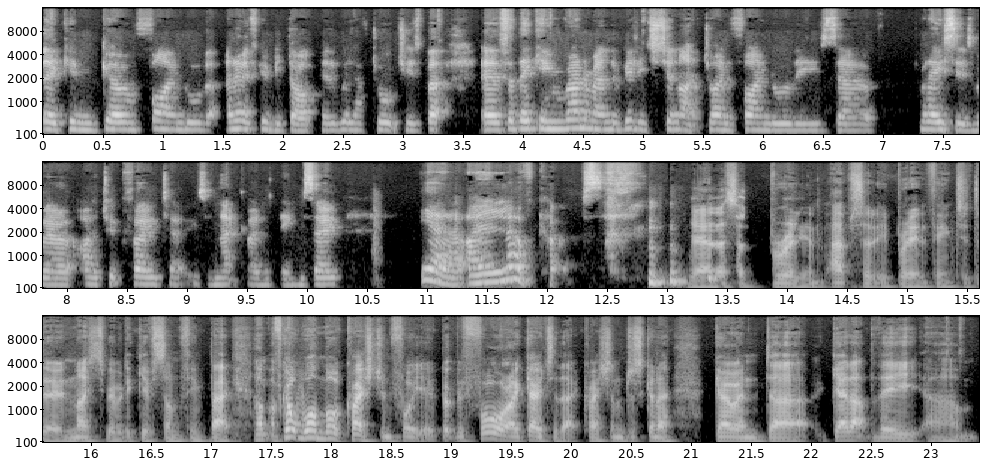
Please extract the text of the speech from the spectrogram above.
they can go and find all the. I know it's going to be dark, they will have torches, but uh, so they can run around the village tonight trying to find all these uh, places where I took photos and that kind of thing. So, yeah, I love cups. yeah, that's a brilliant, absolutely brilliant thing to do. Nice to be able to give something back. Um, I've got one more question for you, but before I go to that question, I'm just going to go and uh, get up the. Um,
